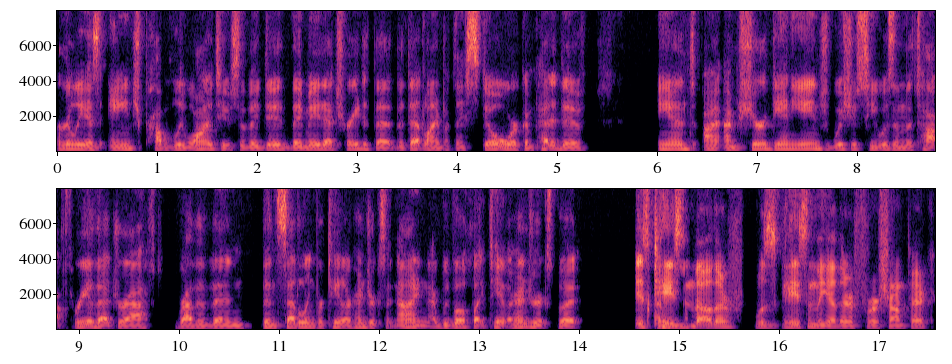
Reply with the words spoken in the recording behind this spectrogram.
early as Ainge probably wanted to. So they did. They made a trade at the the deadline, but they still were competitive. And I, I'm sure Danny Ainge wishes he was in the top three of that draft rather than than settling for Taylor Hendricks at nine. Now, we both like Taylor Hendricks, but Is I mean- the other? Was Cason the other first round pick?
